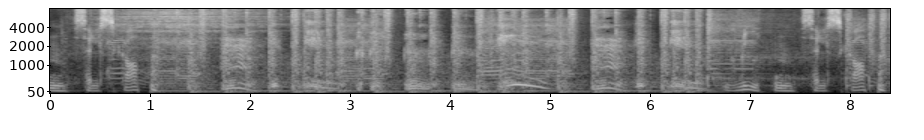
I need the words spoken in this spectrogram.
Vitenselskapet. Vitenselskapet.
